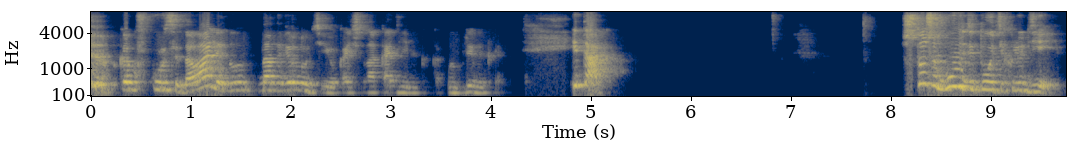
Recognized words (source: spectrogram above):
как в курсе давали, ну, надо вернуть ее, конечно, академика, как мы привыкли. Итак, что же будет у этих людей?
